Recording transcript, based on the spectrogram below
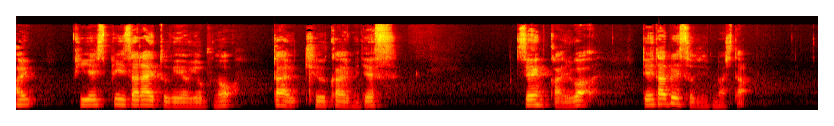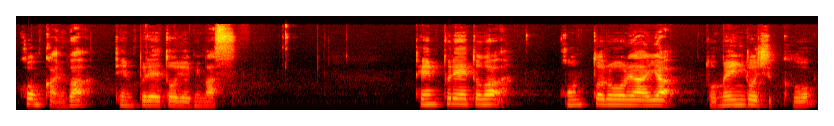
はい。PHP ザライトウェイを呼ぶの第9回目です。前回はデータベースを読みました。今回はテンプレートを読みます。テンプレートはコントローラーやドメインロジックを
